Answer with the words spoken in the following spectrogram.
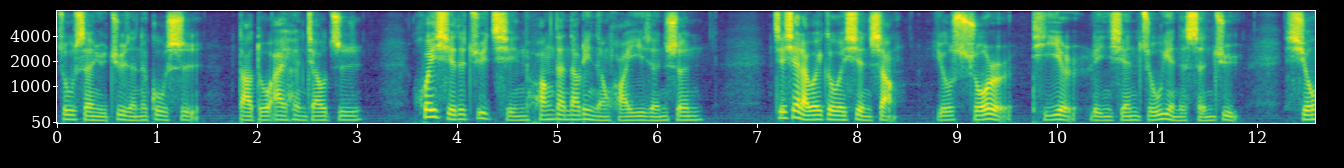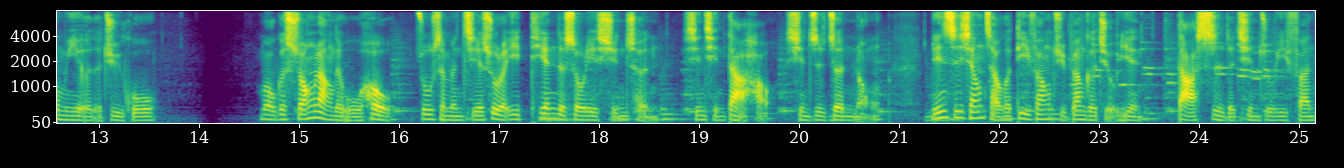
诸神与巨人的故事大多爱恨交织，诙谐的剧情荒诞到令人怀疑人生。接下来为各位献上由索尔·提尔领衔主演的神剧《修米尔的巨锅》。某个爽朗的午后，诸神们结束了一天的狩猎行程，心情大好，兴致正浓，临时想找个地方举办个酒宴，大肆的庆祝一番。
